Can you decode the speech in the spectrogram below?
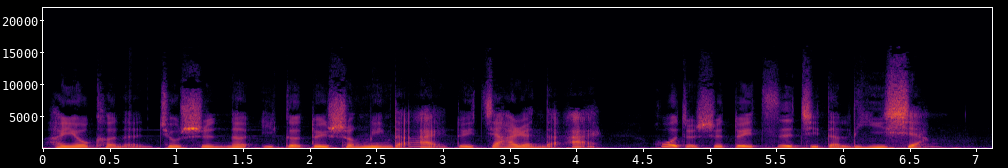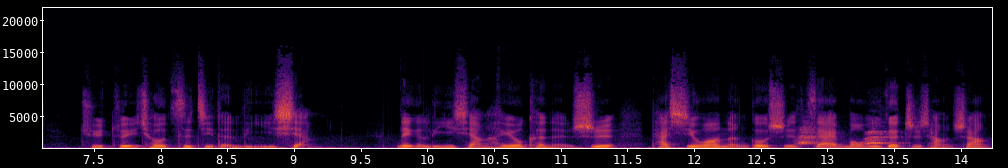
很有可能就是那一个对生命的爱、对家人的爱，或者是对自己的理想，去追求自己的理想。那个理想很有可能是他希望能够是在某一个职场上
